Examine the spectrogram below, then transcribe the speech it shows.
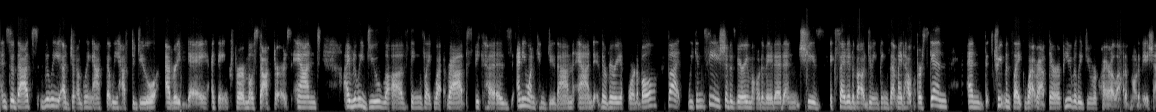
And so that's really a juggling act that we have to do every day i think for most doctors. And i really do love things like wet wraps because anyone can do them and they're very affordable. But we can see shiv is very motivated and she's excited about doing things that might help her skin and treatments like wet wrap therapy really do require a lot of motivation.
